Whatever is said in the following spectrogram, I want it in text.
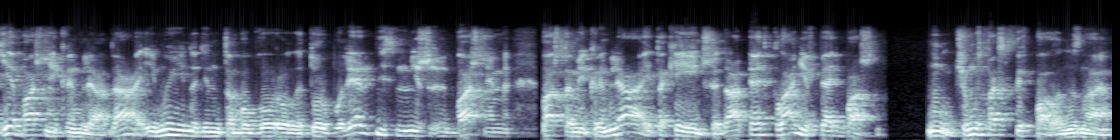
є башні Кремля, да? і ми іноді ну, там обговорювали турбулентність між башнями, баштами Кремля і таке інше. Да? П'ять кланів, п'ять башень. Ну, чомусь так співпало, не знаю.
